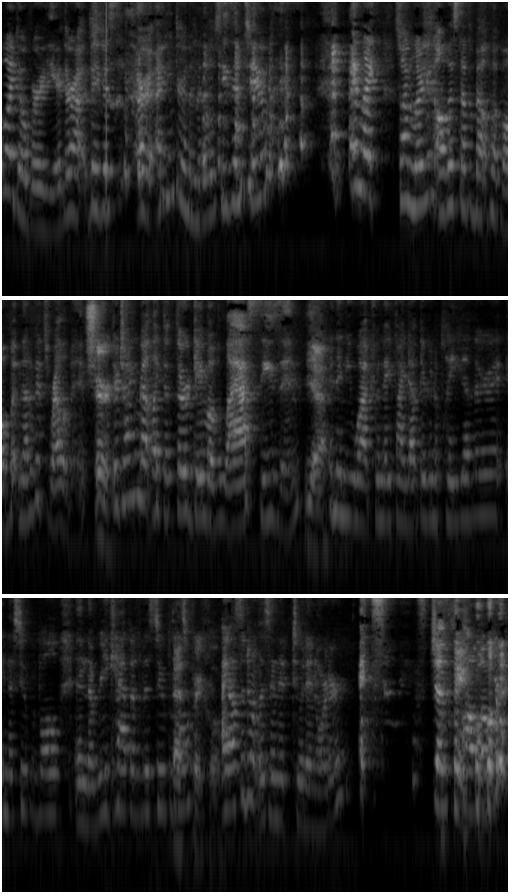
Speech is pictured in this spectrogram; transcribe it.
Like over a year. They're uh, they just are. I think they're in the middle of season two, and like so I'm learning all this stuff about football, but none of it's relevant. Sure. They're talking about like the third game of last season. Yeah. And then you watch when they find out they're going to play together in the Super Bowl, and then the recap of the Super Bowl. That's pretty cool. I also don't listen to, to it in order. It's, it's just Wait, all what?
